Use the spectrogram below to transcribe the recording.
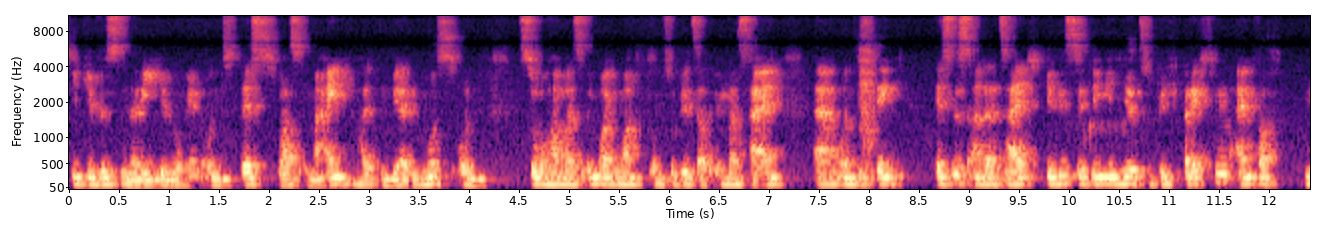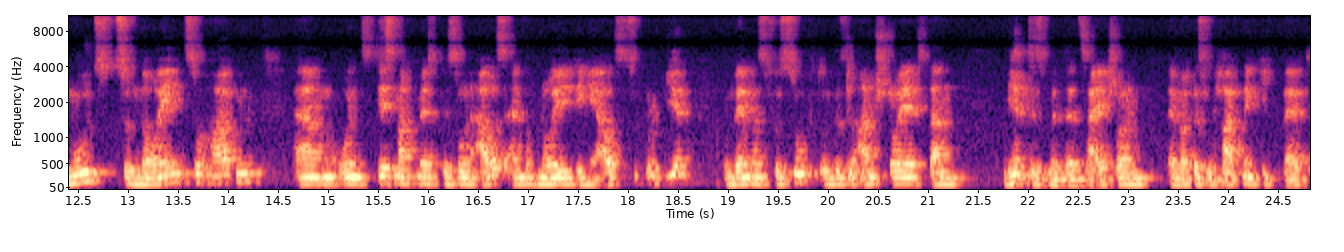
die gewissen Regelungen und das, was immer eingehalten werden muss und so haben wir es immer gemacht und so wird es auch immer sein. Ähm, und ich denke, es ist an der Zeit, gewisse Dinge hier zu durchbrechen, einfach Mut zum Neuen zu haben. Ähm, und das macht mir als Person aus, einfach neue Dinge auszuprobieren. Und wenn man es versucht und ein bisschen ansteuert, dann wird es mit der Zeit schon, wenn man ein bisschen hartnäckig bleibt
